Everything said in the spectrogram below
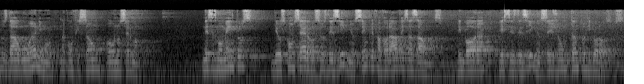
nos dá algum ânimo na confissão ou no sermão. Nesses momentos, Deus conserva os seus desígnios sempre favoráveis às almas, embora esses desígnios sejam um tanto rigorosos.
